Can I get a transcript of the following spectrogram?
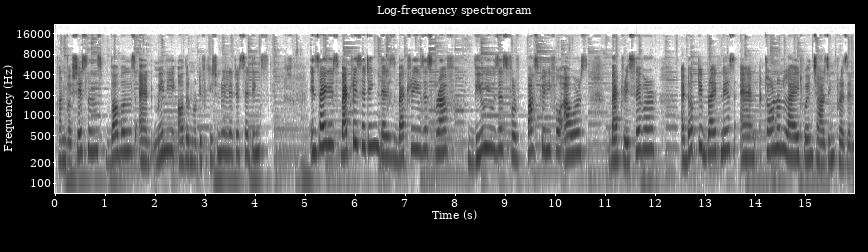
conversations bubbles and many other notification related settings Inside its battery setting, there is battery usage graph, view uses for past 24 hours, battery saver, adaptive brightness and turn on light when charging present.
